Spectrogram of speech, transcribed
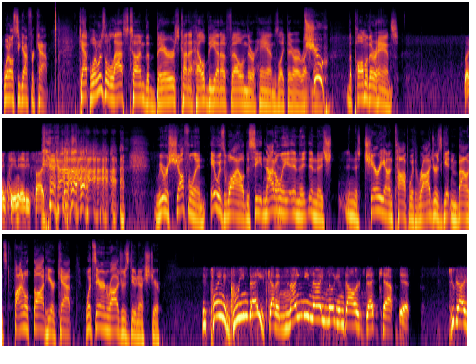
what else you got for Cap? Cap, when was the last time the Bears kind of held the NFL in their hands like they are right Phew. now? The palm of their hands. 1985. we were shuffling. It was wild to see not only in the in the in the cherry on top with Rodgers getting bounced. Final thought here, Cap. What's Aaron Rodgers do next year? He's playing in Green Bay. He's got a $99 million dead cap hit. You guys,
